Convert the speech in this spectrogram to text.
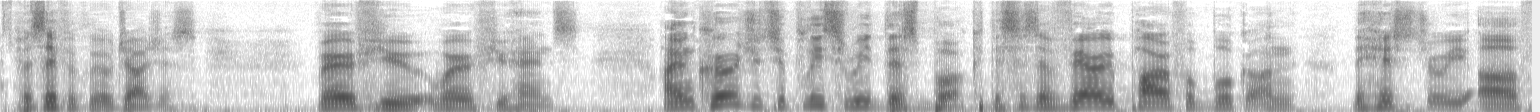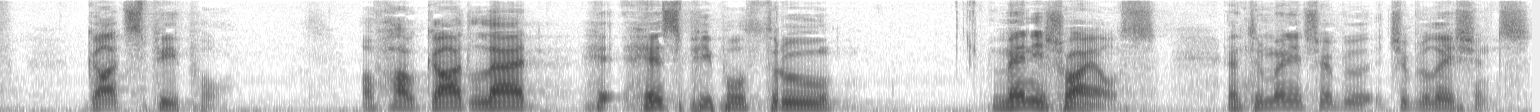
specifically of Judges. Very few, very few hands. I encourage you to please read this book. This is a very powerful book on the history of God's people, of how God led his people through many trials and through many tribu- tribulations.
